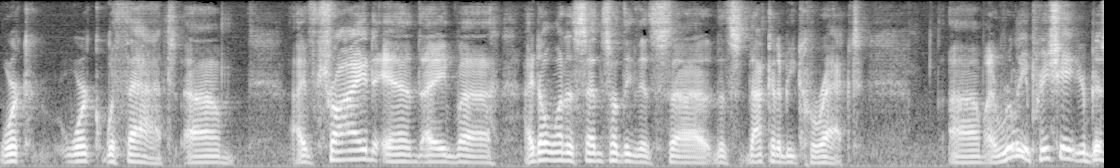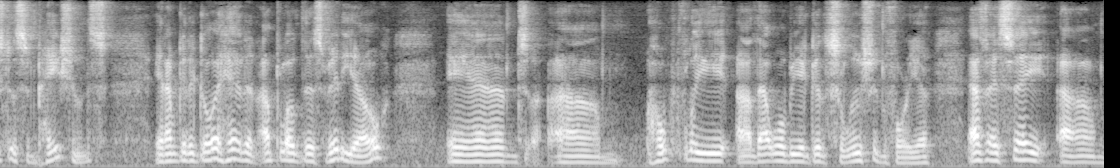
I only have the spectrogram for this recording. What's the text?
work work with that. Um, I've tried, and I've uh, I don't want to send something that's uh, that's not going to be correct. Um, I really appreciate your business and patience and I'm going to go ahead and upload this video and um, hopefully uh, that will be a good solution for you. As I say, um,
